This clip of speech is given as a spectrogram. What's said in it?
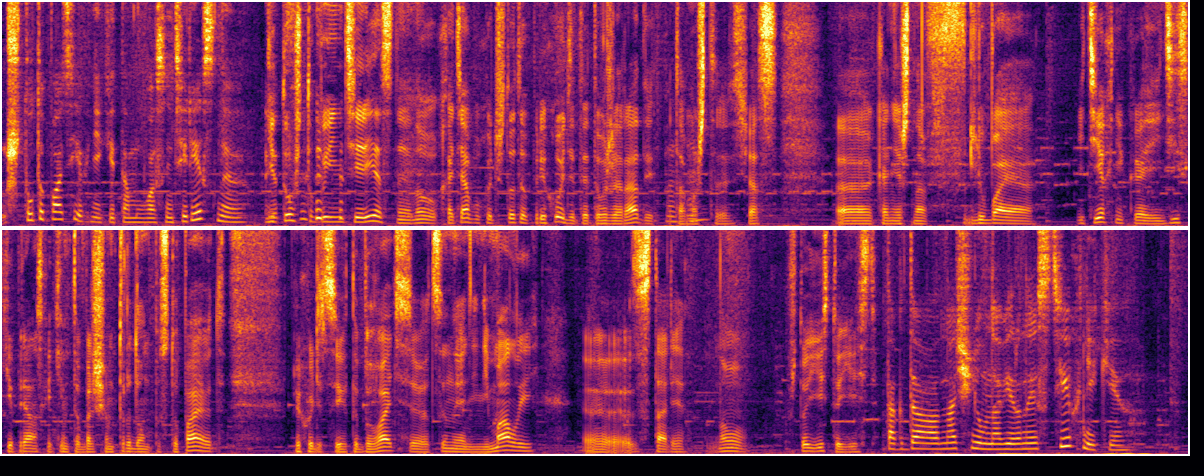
что-то по технике там у вас интересное? Не то чтобы интересное, но хотя бы хоть что-то приходит, это уже радует, потому что сейчас, э, конечно, любая и техника, и диски прям с каким-то большим трудом поступают. Приходится их добывать. Цены они немалые э, стали. Но что есть, то есть. Тогда начнем, наверное, с техники.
